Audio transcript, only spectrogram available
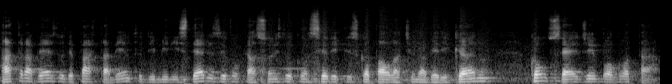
através do Departamento de Ministérios e Vocações do Conselho Episcopal Latino-Americano, com sede em Bogotá.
